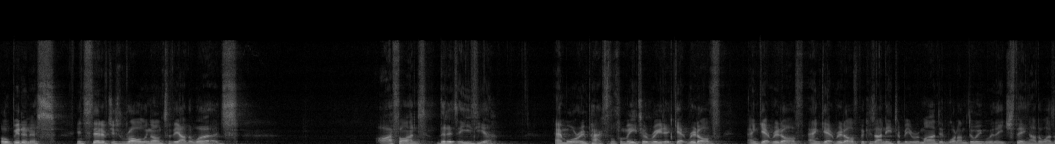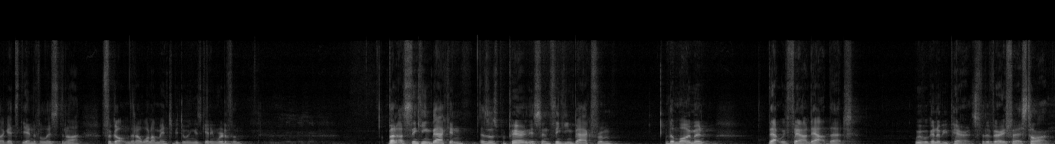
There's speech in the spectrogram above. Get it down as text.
all bitterness, instead of just rolling on to the other words, I find that it's easier and more impactful for me to read it, get rid of, and get rid of, and get rid of, because I need to be reminded what I'm doing with each thing. Otherwise, I get to the end of the list and I've forgotten that what I'm meant to be doing is getting rid of them. But I was thinking back, and as I was preparing this, and thinking back from the moment that we found out that we were going to be parents for the very first time.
